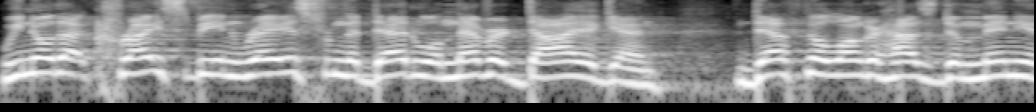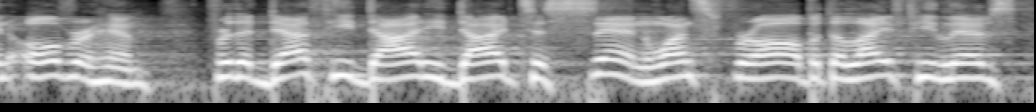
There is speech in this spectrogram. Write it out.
We know that Christ, being raised from the dead, will never die again. Death no longer has dominion over him. For the death he died, he died to sin once for all, but the life he lives,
